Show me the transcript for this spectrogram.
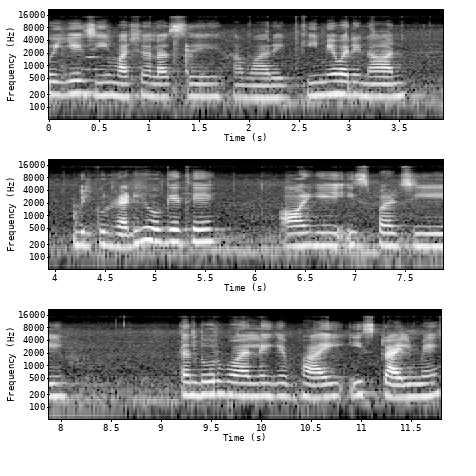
तो ये जी माशाल्लाह से हमारे कीमे वाले नान बिल्कुल रेडी हो गए थे और ये इस पर जी तंदूर वाले ये भाई इस स्टाइल में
